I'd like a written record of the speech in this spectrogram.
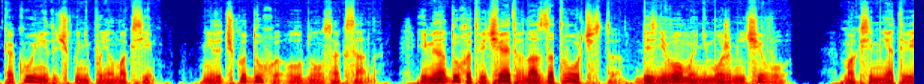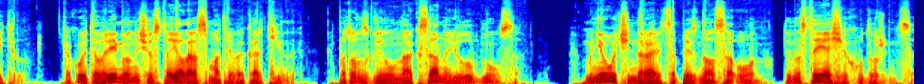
Какую ниточку, не понял Максим. Ниточку духа, улыбнулась Оксана. Именно дух отвечает в нас за творчество, без него мы не можем ничего. Максим не ответил. Какое-то время он еще стоял, рассматривая картины. Потом взглянул на Оксану и улыбнулся. «Мне очень нравится», — признался он. «Ты настоящая художница.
